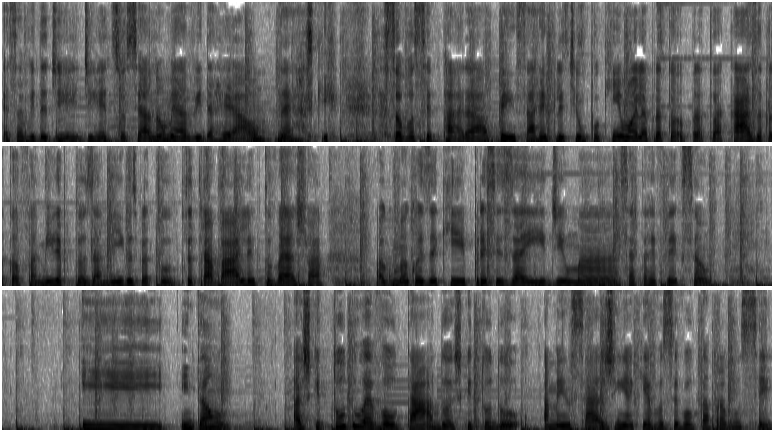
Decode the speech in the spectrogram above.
Essa vida de, de rede social não é a vida real, uhum. né? Acho que é só você parar, pensar, refletir um pouquinho, olha para tua para tua casa, para tua família, para teus amigos, para tu teu trabalho, que tu vai achar alguma coisa que precisa aí de uma certa reflexão. E então, acho que tudo é voltado, acho que tudo a mensagem aqui é você voltar para você.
